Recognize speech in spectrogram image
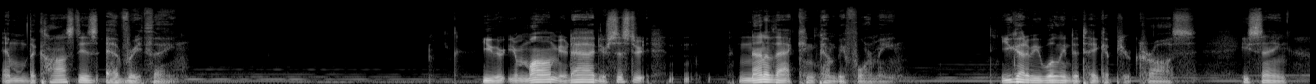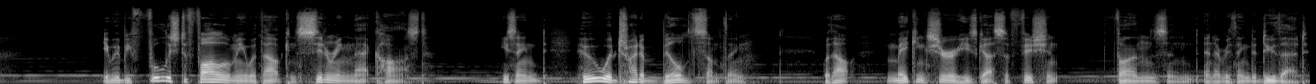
And the cost is everything. Your, your mom, your dad, your sister, none of that can come before me. You got to be willing to take up your cross. He's saying, it would be foolish to follow me without considering that cost. He's saying, who would try to build something without making sure he's got sufficient funds and, and everything to do that?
